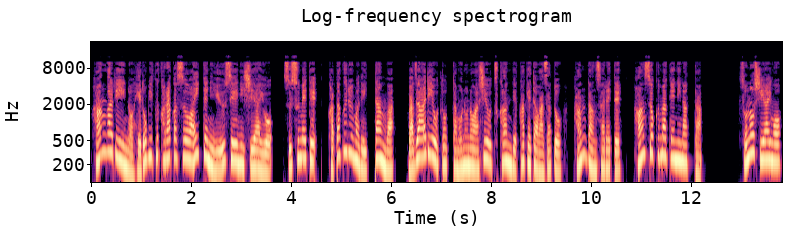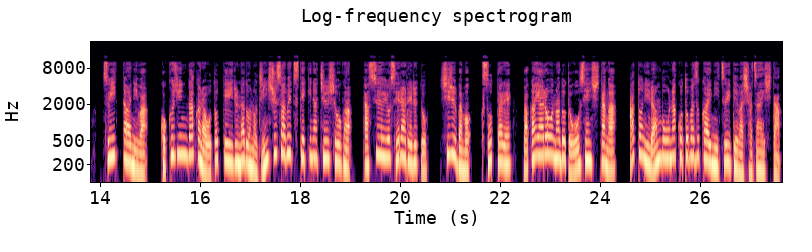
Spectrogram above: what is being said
ハンガリーのヘドビグ・カラカスを相手に優勢に試合を進めて、肩車で一旦は技ありを取ったものの足を掴んでかけた技と判断されて反則負けになった。その試合後、ツイッターには黒人だから劣っているなどの人種差別的な抽象が多数寄せられると、シルバもクソったれ、バカ野郎などと応戦したが、後に乱暴な言葉遣いについては謝罪した。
